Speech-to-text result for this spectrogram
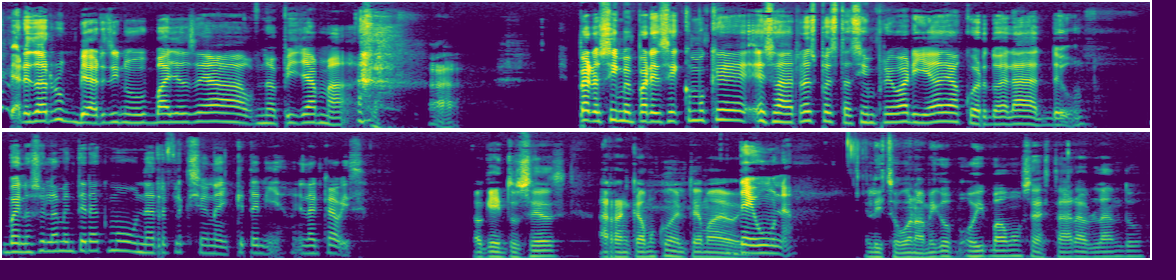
rumbear es a rumbear, si no váyase a una pijama. Pero sí, me parece como que esa respuesta siempre varía de acuerdo a la edad de uno. Bueno, solamente era como una reflexión ahí que tenía en la cabeza. Ok, entonces arrancamos con el tema de hoy. De una. Listo, bueno amigos, hoy vamos a estar hablando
